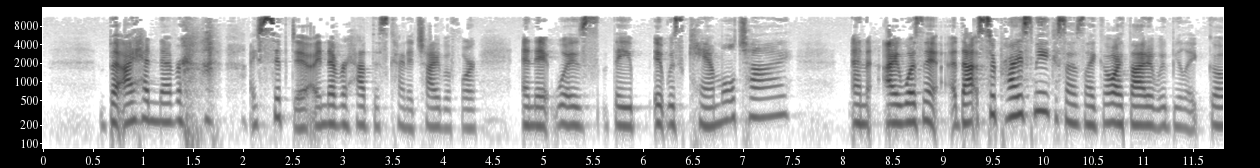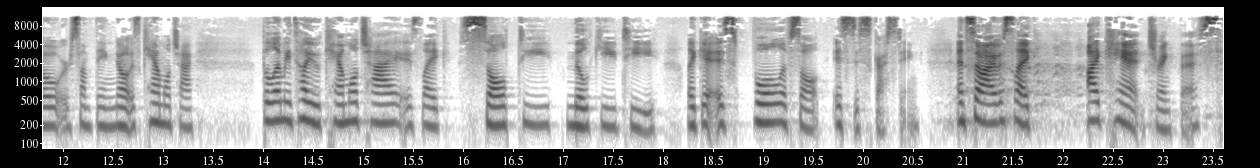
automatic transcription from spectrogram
But I had never, I sipped it. I never had this kind of chai before. And it was, they, it was camel chai and I wasn't, that surprised me because I was like, oh, I thought it would be like go or something. No, it's camel chai. But let me tell you, camel chai is like salty, milky tea. Like it is full of salt. It's disgusting. And so I was like, I can't drink this.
